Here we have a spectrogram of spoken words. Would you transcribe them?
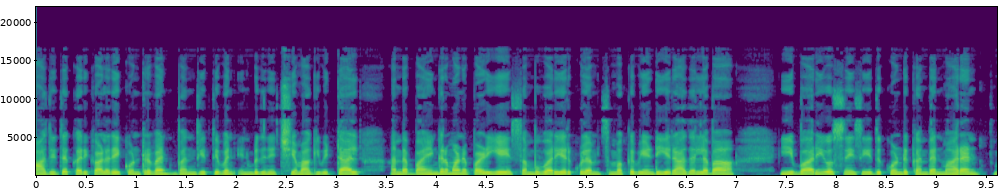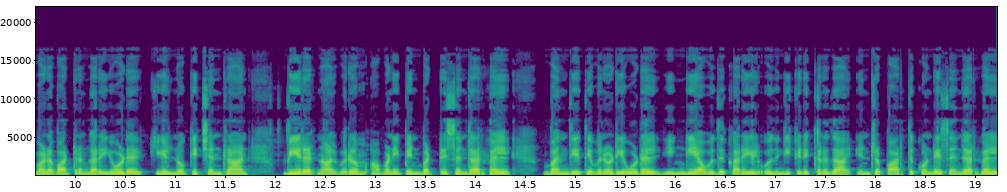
ஆதித்த கரிகாலரை கொன்றவன் வந்தியத்தேவன் என்பது நிச்சயமாகிவிட்டால் அந்த பயங்கரமான பழியை சம்புவாரியர் குலம் சுமக்க வேண்டியிராதல்லவா? இவ்வாறு யோசனை செய்து கொண்டு கந்தன்மாறன் வடவாற்றங்கரையோடு கீழ் நோக்கி சென்றான். வீரர் நால்வரும் அவனை பின்பற்றி சென்றார்கள். வந்தியத்தேவனுடைய உடல் எங்கேயாவது கரையில் ஒதுங்கி கிடக்கிறதா என்று பார்த்து கொண்டே சென்றார்கள்.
